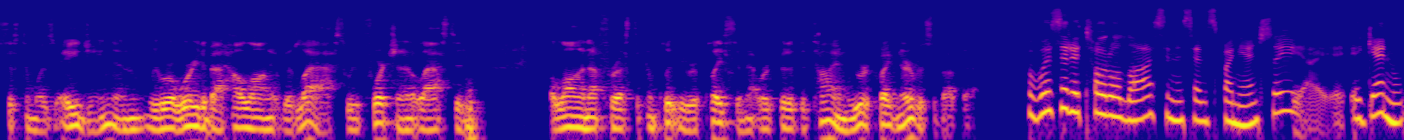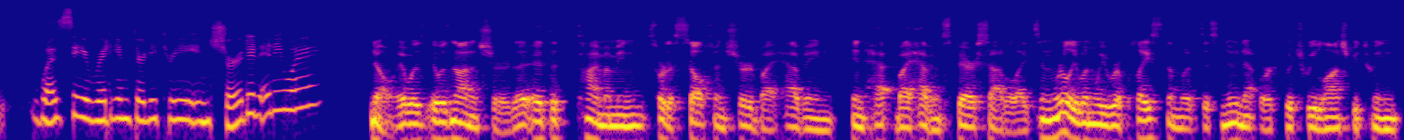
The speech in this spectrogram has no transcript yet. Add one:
system was aging and we were worried about how long it would last. We were fortunate it lasted long enough for us to completely replace the network but at the time we were quite nervous about that. But was it a total loss in a sense financially? I, again was the iridium 33 insured in any way no, it was it was not insured at the time. I mean, sort of self-insured by having in ha- by having spare satellites, and really when we replaced them with this new network, which we launched between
